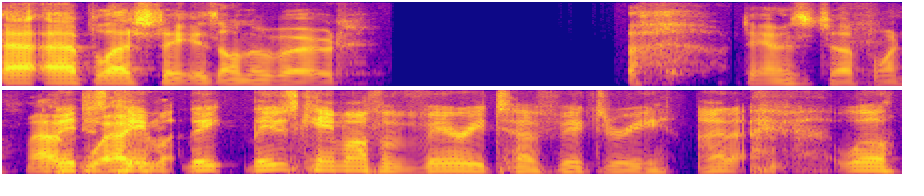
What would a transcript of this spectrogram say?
a- Appalachian State is on the road. Ugh, damn, it's a tough one. They just came. They they just came off a very tough victory. I, well,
